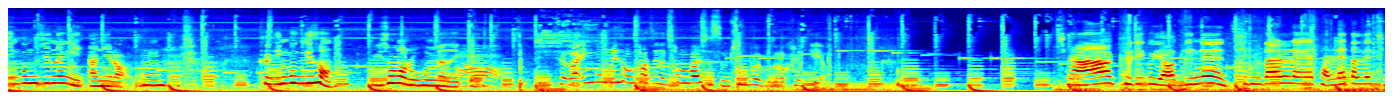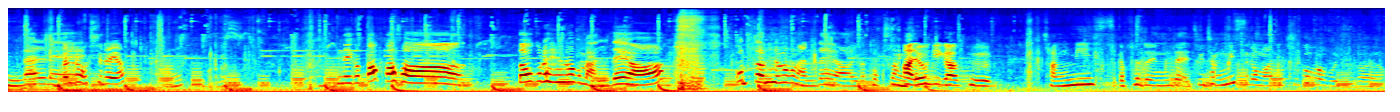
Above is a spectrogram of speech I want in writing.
인공지능이 아니라 음, 그 인공위성 위성으로 보면 이렇게 아, 제가 인공위성 사진을 첨부할 수 있으면 첨부해 보도록 할게요. 자 그리고 여기는 진달래 달래 달래 진달래. 빨리 확실해요? 근데 이거 꺾어서 떡으로 해 먹으면 안 돼요. 꽃전 해 먹으면 안 돼요. 이거 독성. 아. 여기가 그 장미스가 펴져 있는데 지금 장미스가 많이 죽어가고 있어요.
